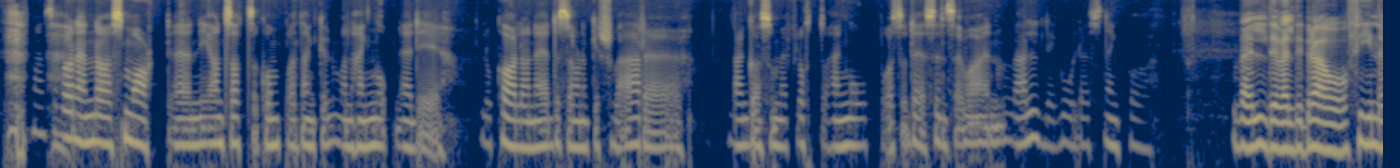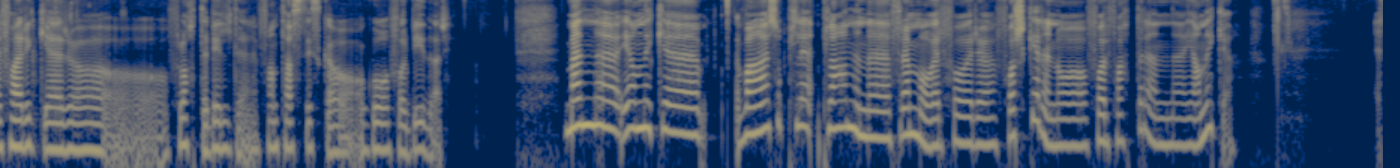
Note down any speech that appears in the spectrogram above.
Men så var det en da smart eh, nyansatt som kom på at den kunne man henge opp ned i lokalene nede, så har noen svære vegger som er flott å henge opp på. Så det syns jeg var en veldig god løsning på Veldig, veldig bra, og fine farger og, og flotte bilder. Fantastisk å, å, gå forbi der. Men uh, Jannike, hva er så pl planene fremover for uh, forskeren og forfatteren uh, Jannike? Jeg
